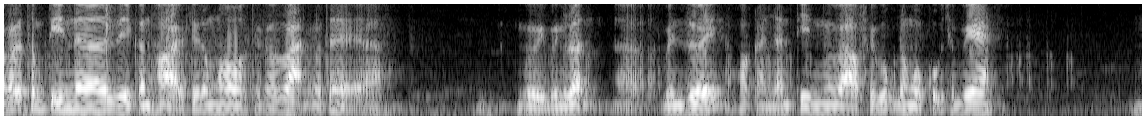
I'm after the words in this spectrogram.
có các thông tin ờ, gì cần hỏi chiếc đồng hồ thì các bạn có thể ờ, gửi bình luận ở bên dưới hoặc là nhắn tin vào facebook đồng hồ cũ.vn à, ừ.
